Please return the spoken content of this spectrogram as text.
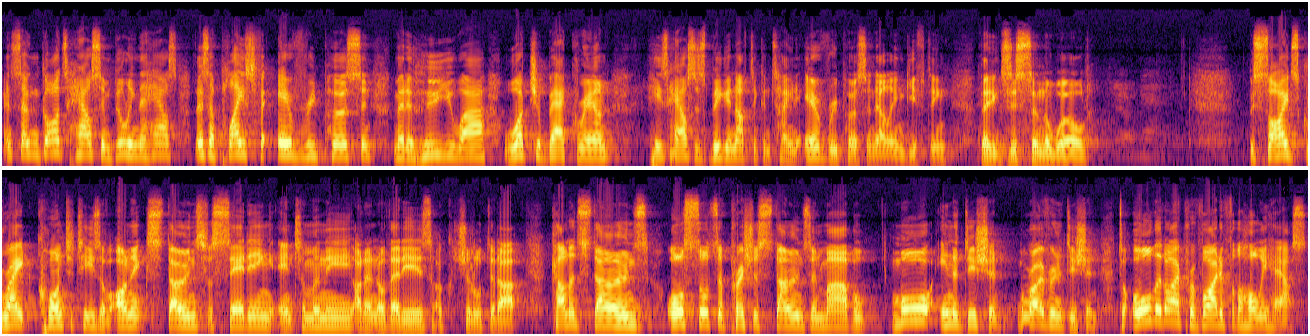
And so in God's house and building the house, there's a place for every person, no matter who you are, what your background. His house is big enough to contain every personality and gifting that exists in the world. Besides great quantities of onyx, stones for setting, antimony, I don't know what that is, I should have looked it up, coloured stones, all sorts of precious stones and marble, more in addition, moreover, in addition to all that I provided for the holy house,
